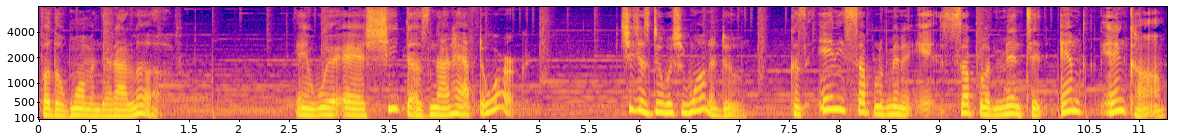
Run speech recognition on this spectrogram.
for the woman that I love. And whereas she does not have to work. She just do what she want to do because any supplemented supplemented in, income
